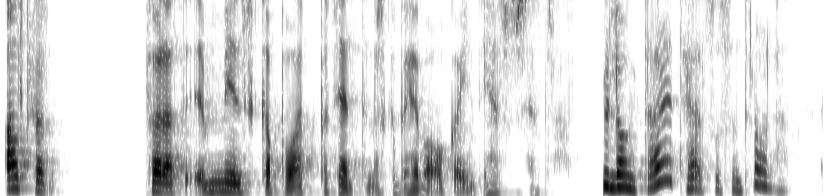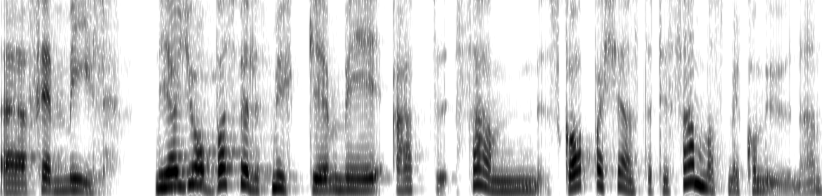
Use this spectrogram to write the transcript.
allt för, för att minska på att patienterna ska behöva åka in till hälsocentralen. Hur långt är det till hälsocentralen? Eh, fem mil. Ni har jobbat väldigt mycket med att samskapa tjänster tillsammans med kommunen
